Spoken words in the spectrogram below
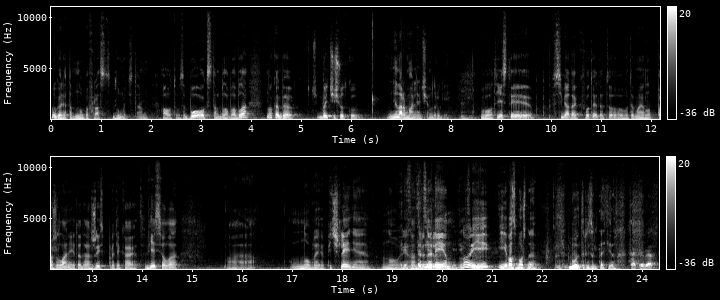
ну, говорят, там много фраз, думать, там, out of the box, там, бла-бла-бла, но, как бы, быть чуть-чутку ненормальнее, чем другие. Вот, если ты в себя так вот это, то вот это мое пожелание, и тогда жизнь протекает весело, а, новые впечатления, новый адреналин, ну и, и, возможно, будет результативно. Так, ребят,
